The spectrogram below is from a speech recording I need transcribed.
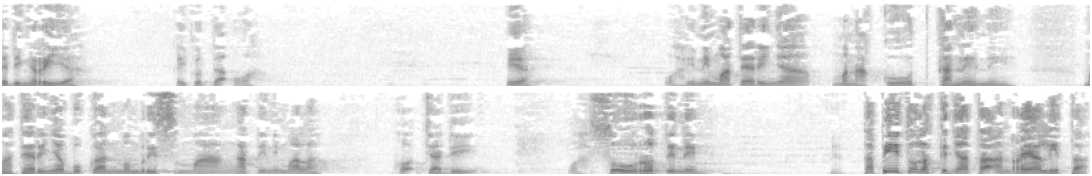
Jadi ngeri ya ikut dakwah. Iya. Wah ini materinya menakutkan ini. Materinya bukan memberi semangat ini malah kok jadi wah surut ini. Ya. Tapi itulah kenyataan realita.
